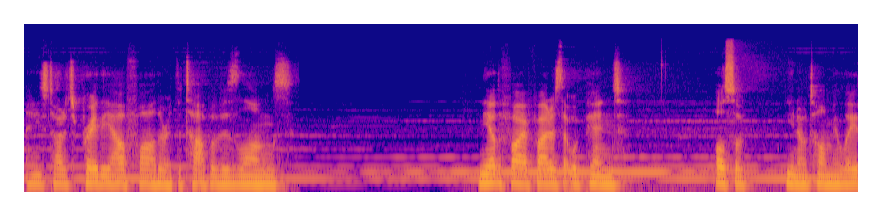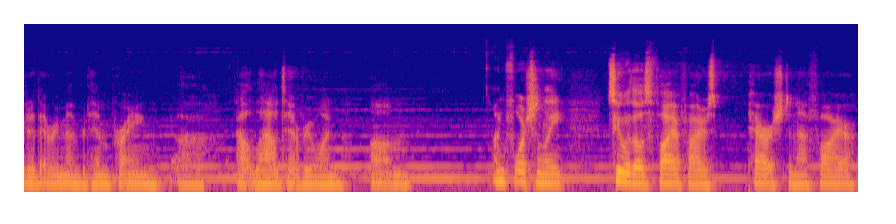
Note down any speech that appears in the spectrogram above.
and he started to pray the Our Father at the top of his lungs. And the other firefighters that were pinned also you know, told me later they remembered him praying uh, out loud to everyone. Um, unfortunately, two of those firefighters perished in that fire,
